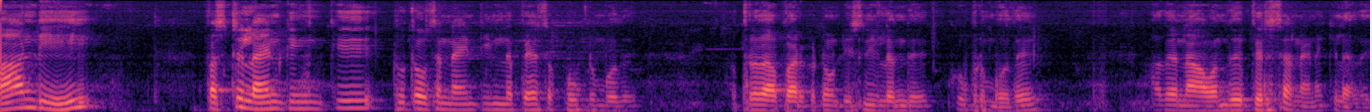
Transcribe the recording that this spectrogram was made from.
தாண்டி ஃபஸ்ட்டு லயன் கிங்க்கு டூ தௌசண்ட் நைன்டீனில் பேச கூப்பிடும்போது பிரதாப்பாக இருக்கட்டும் டிஸ்னிலேருந்து கூப்பிடும்போது அதை நான் வந்து பெருசாக நினைக்கல அது.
